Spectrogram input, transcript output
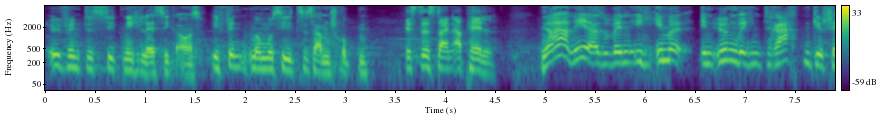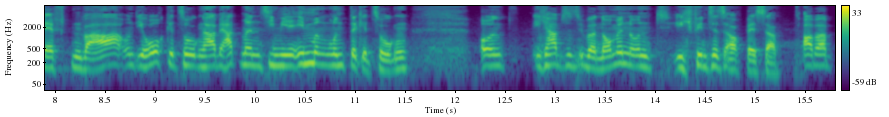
Ich finde, das sieht nicht lässig aus. Ich finde, man muss sie zusammenschruppen. Ist das dein Appell? Ja, nee, also wenn ich immer in irgendwelchen Trachtengeschäften war und die hochgezogen habe, hat man sie mir immer runtergezogen. Und ich habe es jetzt übernommen und ich finde es jetzt auch besser. Aber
